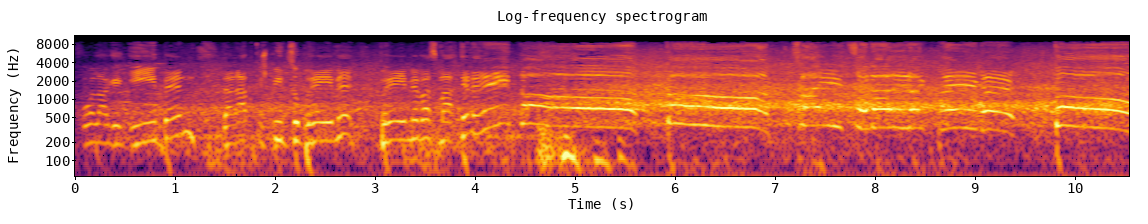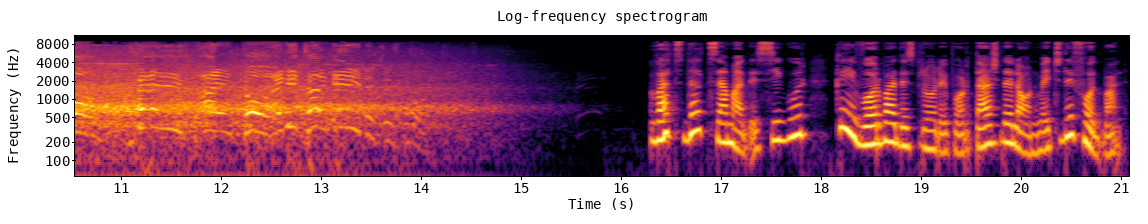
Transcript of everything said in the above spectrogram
Einmal eine Vorlage geben, dann abgespielt zu Breme. Breme, was macht er? Hey, Tor! Tor! 2 zu 0 durch Breme! Tor! Welch ein Tor! Ein italienisches Tor! V-ați dat seama, desigur, că e vorba despre un reportaj de la un meci de fotbal.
